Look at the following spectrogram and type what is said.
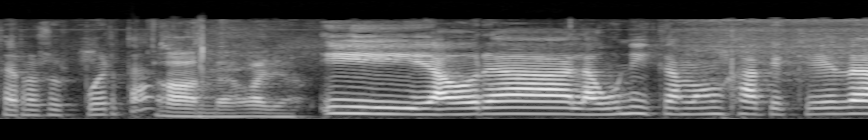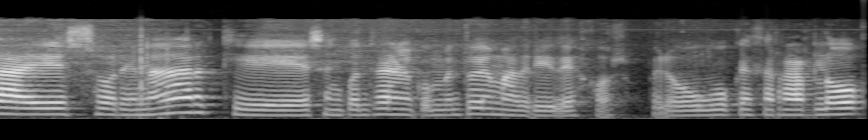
cerró sus puertas. Anda, vaya. Y ahora la única monja que queda es Sorenar, que se encuentra en el convento de Madridejos, pero hubo que cerrarlo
